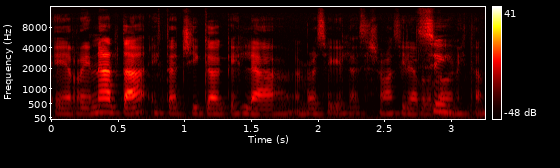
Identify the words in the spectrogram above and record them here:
eh, Renata, esta chica que es la, me parece que es la, se llama así la Sí. protagonista.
